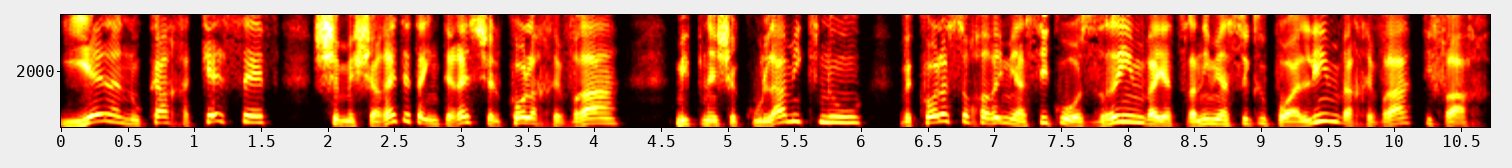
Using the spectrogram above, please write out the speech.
יהיה לנו ככה כסף שמשרת את האינטרס של כל החברה, מפני שכולם יקנו, וכל הסוחרים יעסיקו עוזרים, והיצרנים יעסיקו פועלים, והחברה תפרח.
